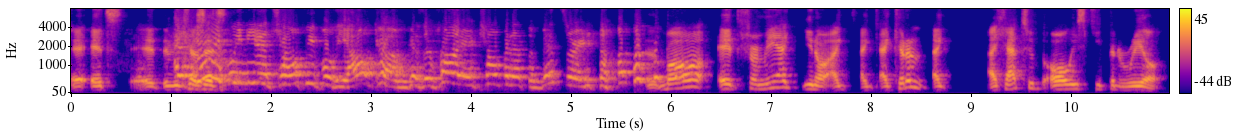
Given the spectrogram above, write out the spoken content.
it, it's it, because it's, like we need to tell people the outcome because they're probably chomping at the bits right now. well, it for me, I you know, I, I I couldn't I I had to always keep it real,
